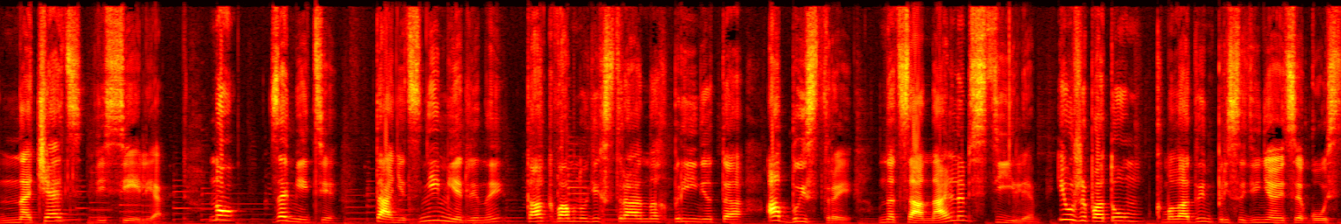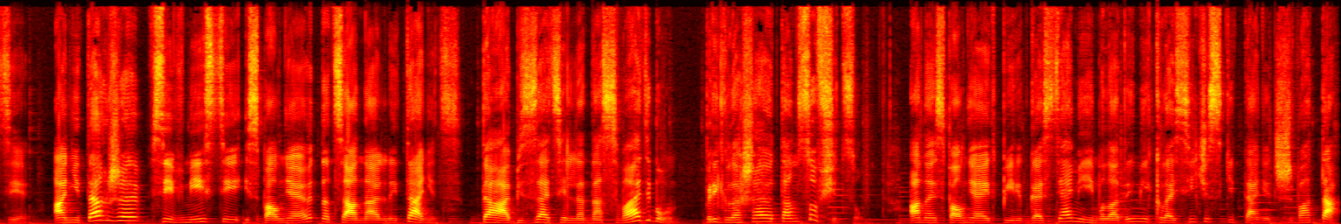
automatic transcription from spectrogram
начать веселье. Но, заметьте, танец немедленный, как во многих странах принято, а быстрый, в национальном стиле. И уже потом к молодым присоединяются гости. Они также все вместе исполняют национальный танец. Да, обязательно на свадьбу приглашают танцовщицу. Она исполняет перед гостями и молодыми классический танец живота.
